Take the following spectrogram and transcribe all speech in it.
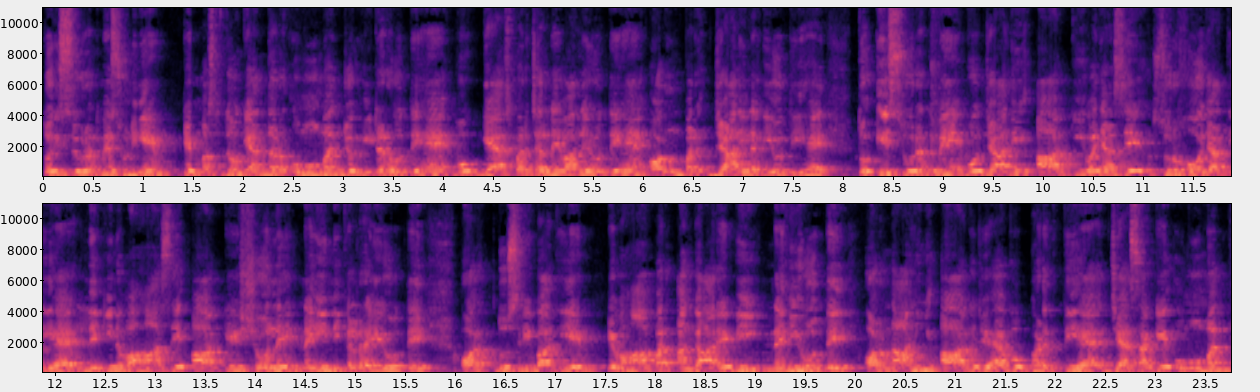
तो इस सूरत में सुनिए कि मस्जिदों के अंदर उमूमन जो हीटर होते हैं, वो गैस पर चलने वाले होते हैं और उन पर जाली लगी होती है। तो इस सूरत में वो जाली आग की वजह से सुर्ख हो जाती है, लेकिन वहाँ से आग के शोले नहीं निकल रहे होते। और दूसरी बात ये कि वहाँ पर अंगारे भी नहीं होते और ना ही आग जो है वो भड़कती है, जैसा कि उमूमन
